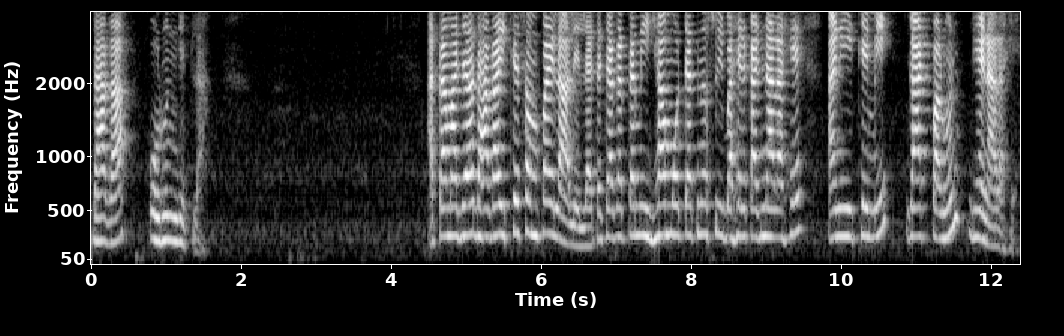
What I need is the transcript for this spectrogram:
धागा ओढून घेतला. आता माझा धागा इथे संपायला आलेला आहे. त्याच्याकरता मी ह्या मोत्यातनं सुई बाहेर काढणार आहे आणि इथे मी गाठ पाडून घेणार आहे.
